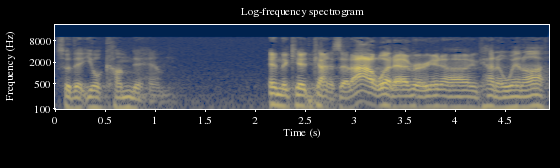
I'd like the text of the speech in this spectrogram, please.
so that you'll come to Him. And the kid kind of said, Ah, whatever, you know, and kind of went off.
